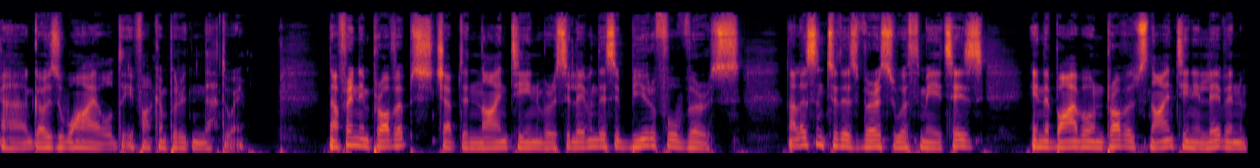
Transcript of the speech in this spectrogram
uh, goes wild, if I can put it in that way. Now, friend, in Proverbs chapter 19, verse 11, there's a beautiful verse. Now, listen to this verse with me. It says in the Bible in Proverbs 19, 11,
